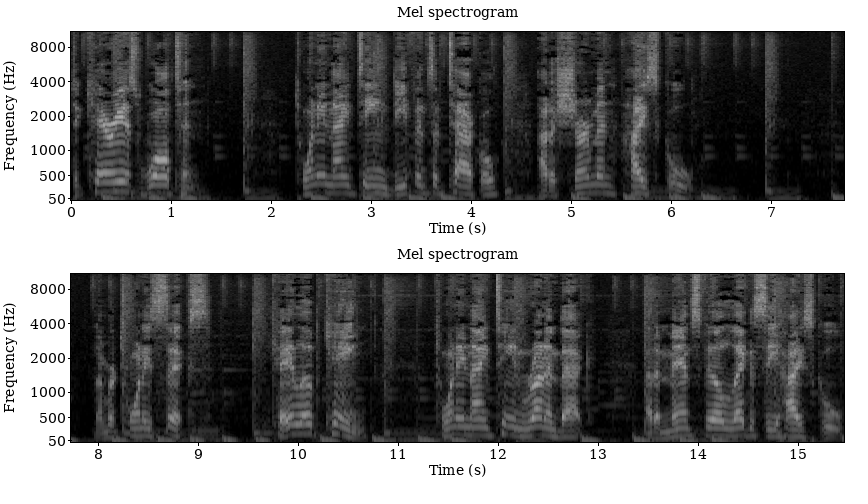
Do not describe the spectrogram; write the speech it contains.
Decarius Walton, 2019 defensive tackle out of Sherman High School. Number 26, Caleb King, 2019 running back out of Mansfield Legacy High School.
